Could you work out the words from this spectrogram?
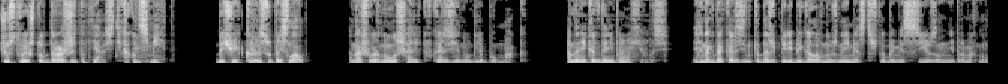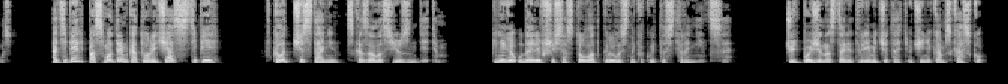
чувствуя, что дрожит от ярости. Как он смеет? Да еще и крысу прислал. Она швырнула шарик в корзину для бумаг. Она никогда не промахивалась. Иногда корзинка даже перебегала в нужное место, чтобы мисс Сьюзан не промахнулась. — А теперь посмотрим, который час теперь в Клотчестане, — сказала Сьюзан детям. Книга, ударившись о стол, открылась на какой-то странице. Чуть позже настанет время читать ученикам сказку,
